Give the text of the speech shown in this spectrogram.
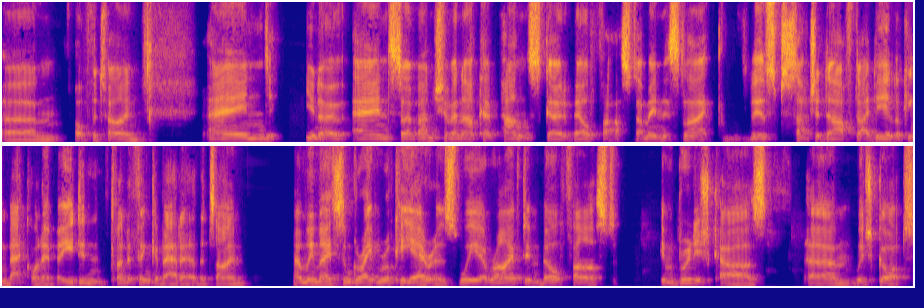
um, of the time. And you know, and so a bunch of anarcho punks go to Belfast. I mean, it's like it's such a daft idea looking back on it, but you didn't kind of think about it at the time. And we made some great rookie errors. We arrived in Belfast in British cars um, which got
